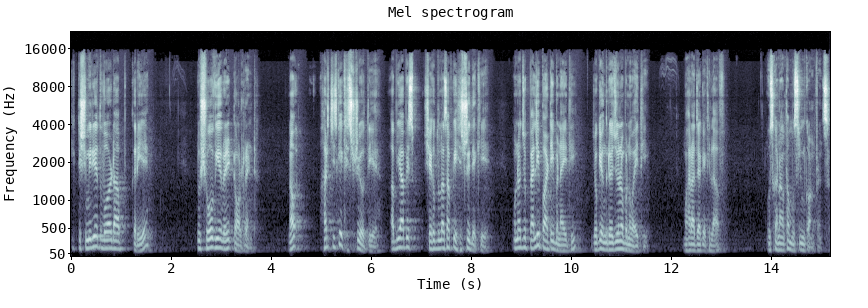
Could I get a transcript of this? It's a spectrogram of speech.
कि कश्मीरियत वर्ड आप करिए to show we are very tolerant now हर चीज़ की एक हिस्ट्री होती है। अभी आप इस शेख अब्दुल्ला साहब की हिस्ट्री देखिए। उन्होंने जो पहली पार्टी बनाई थी जो कि अंग्रेज़ों ने बनवाई थी महाराजा के खिलाफ उसका नाम था मुस्लिम कॉन्फ्रेंस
